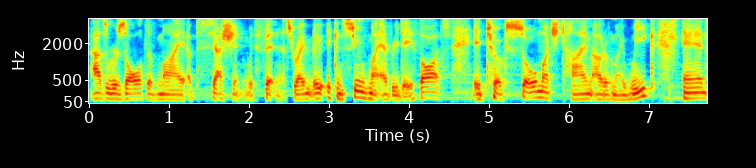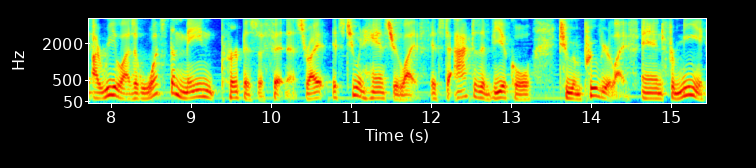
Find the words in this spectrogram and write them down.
as a result of my obsession with fitness, right? It consumed my everyday thoughts. It took so much time out of my week. And I realized like, what's the main purpose of fitness, right? It's to enhance your life. It's to act as a vehicle to improve your life. And for me,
